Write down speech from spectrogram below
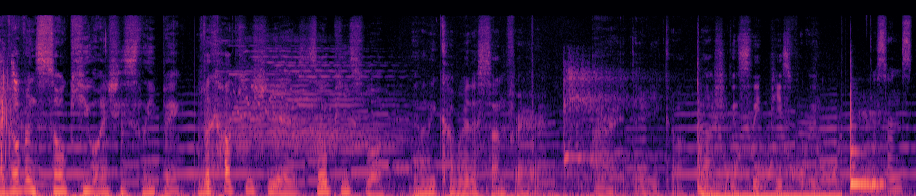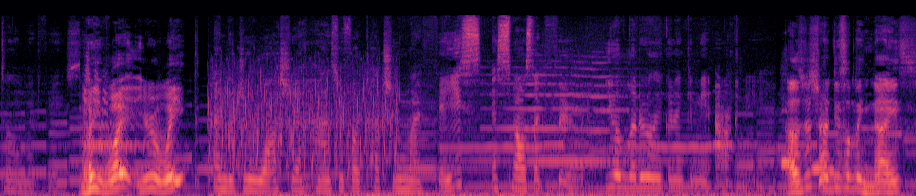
My girlfriend's so cute when she's sleeping. Look how cute she is. So peaceful. And let me cover the sun for her. All right, there you go. Now she can sleep peacefully. The sun's still on my face. Wait, what? You're awake? And did you wash your hands before touching my face? It smells like food. You're literally gonna give me acne. I was just trying to do something nice.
